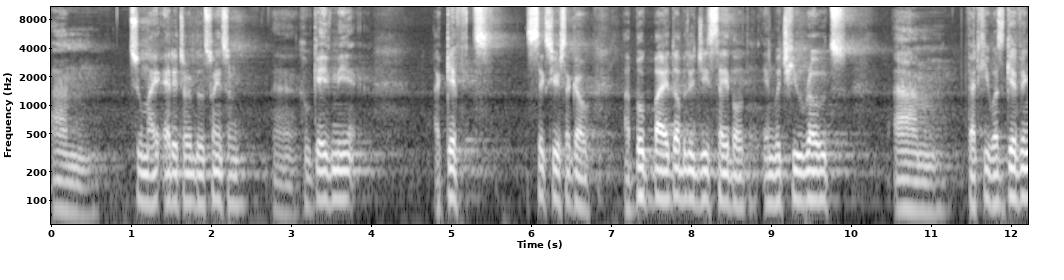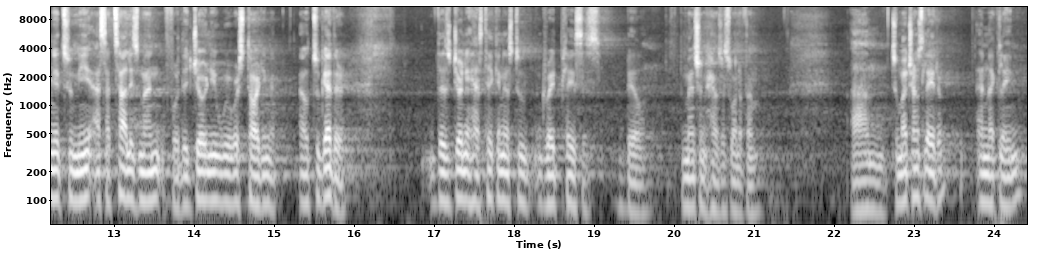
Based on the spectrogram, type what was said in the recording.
Um, to my editor, Bill Swainson, uh, who gave me a gift six years ago, a book by W.G. Sebald in which he wrote um, that he was giving it to me as a talisman for the journey we were starting out together. This journey has taken us to great places, Bill. The Mansion House is one of them. Um, to my translator, Anne McLean,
